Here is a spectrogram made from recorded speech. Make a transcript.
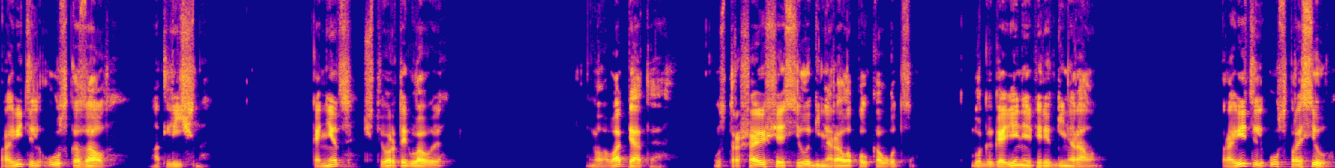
Правитель У сказал «Отлично». Конец четвертой главы. Глава пятая. Устрашающая сила генерала-полководца. Благоговение перед генералом. Правитель У спросил,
